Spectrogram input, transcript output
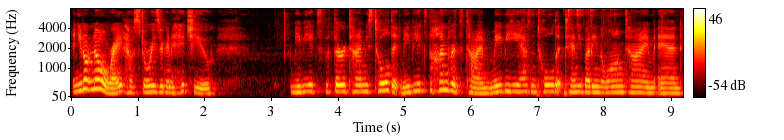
and you don't know, right, how stories are going to hit you maybe it's the third time he's told it. Maybe it's the hundredth time. Maybe he hasn't told it to anybody in a long time. And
